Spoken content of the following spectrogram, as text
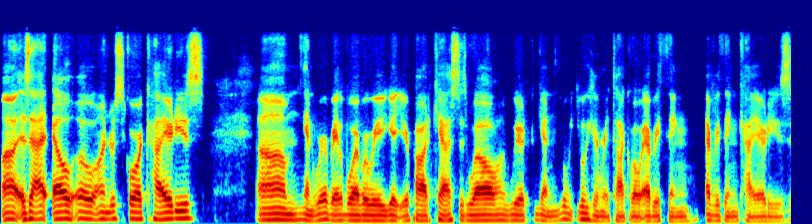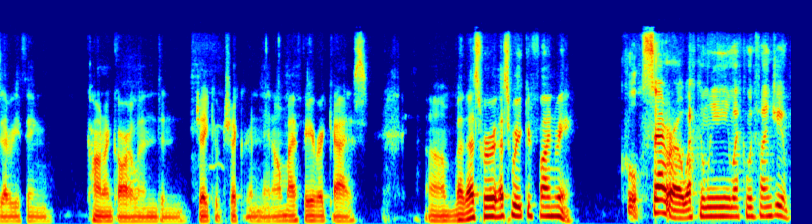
uh, is at lo underscore Coyotes. Um, and we're available everywhere you get your podcast as well. We're again, you'll, you'll hear me talk about everything, everything Coyotes, everything Connor Garland and Jacob Chychrun and all my favorite guys. Um, but that's where that's where you can find me. Cool. Sarah, where can we where can we find you?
